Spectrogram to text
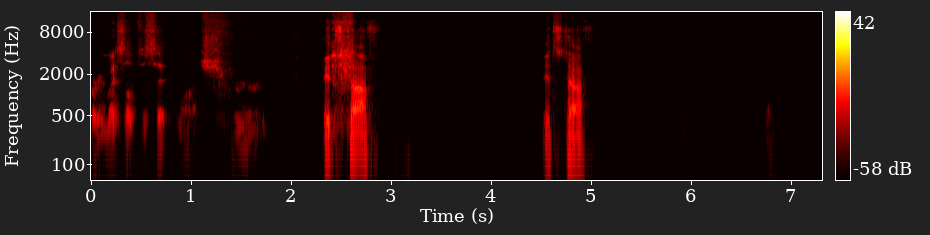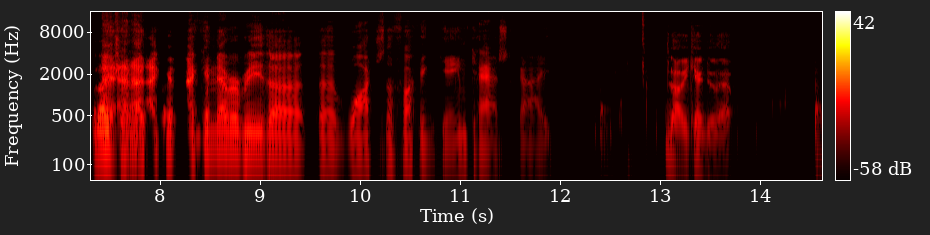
bring myself to sit and watch for It's tough. It's tough. but I I, try. and I, I can I can never be the the watch the fucking game cast guy. No, you can't do that.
